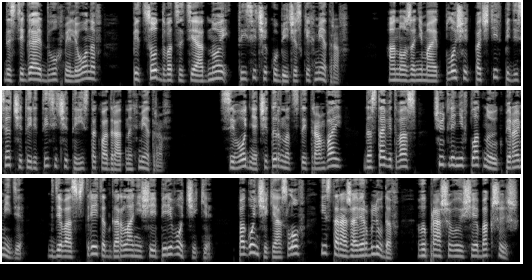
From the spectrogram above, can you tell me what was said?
достигает 2 миллионов 521 тысячи кубических метров. Оно занимает площадь почти в 54 300 квадратных метров. Сегодня 14-й трамвай доставит вас чуть ли не вплотную к пирамиде, где вас встретят горланищие переводчики, погонщики ослов и сторожа верблюдов, выпрашивающие бакшиш.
